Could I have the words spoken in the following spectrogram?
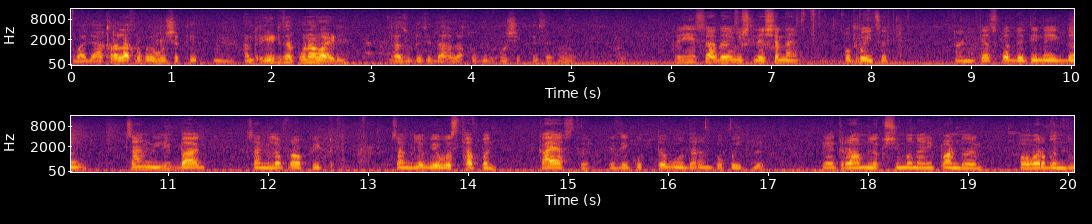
तर माझे अकरा लाख रुपये होऊ शकतील हम्म. आणि रेट जर पुन्हा वाढली तर अजून त्याचे दहा लाख रुपये होऊ शकते साहेब हो. तर हे साधं विश्लेषण आहे पपईचं. आणि त्याच पद्धतीने एकदम चांगली बाग चांगलं प्रॉफिट चांगलं व्यवस्थापन काय असतं? त्याचं एक उत्तम उदाहरण पपईतलं. हे आहेत राम लक्ष्मण आणि पांडुरंग पवार बंधू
